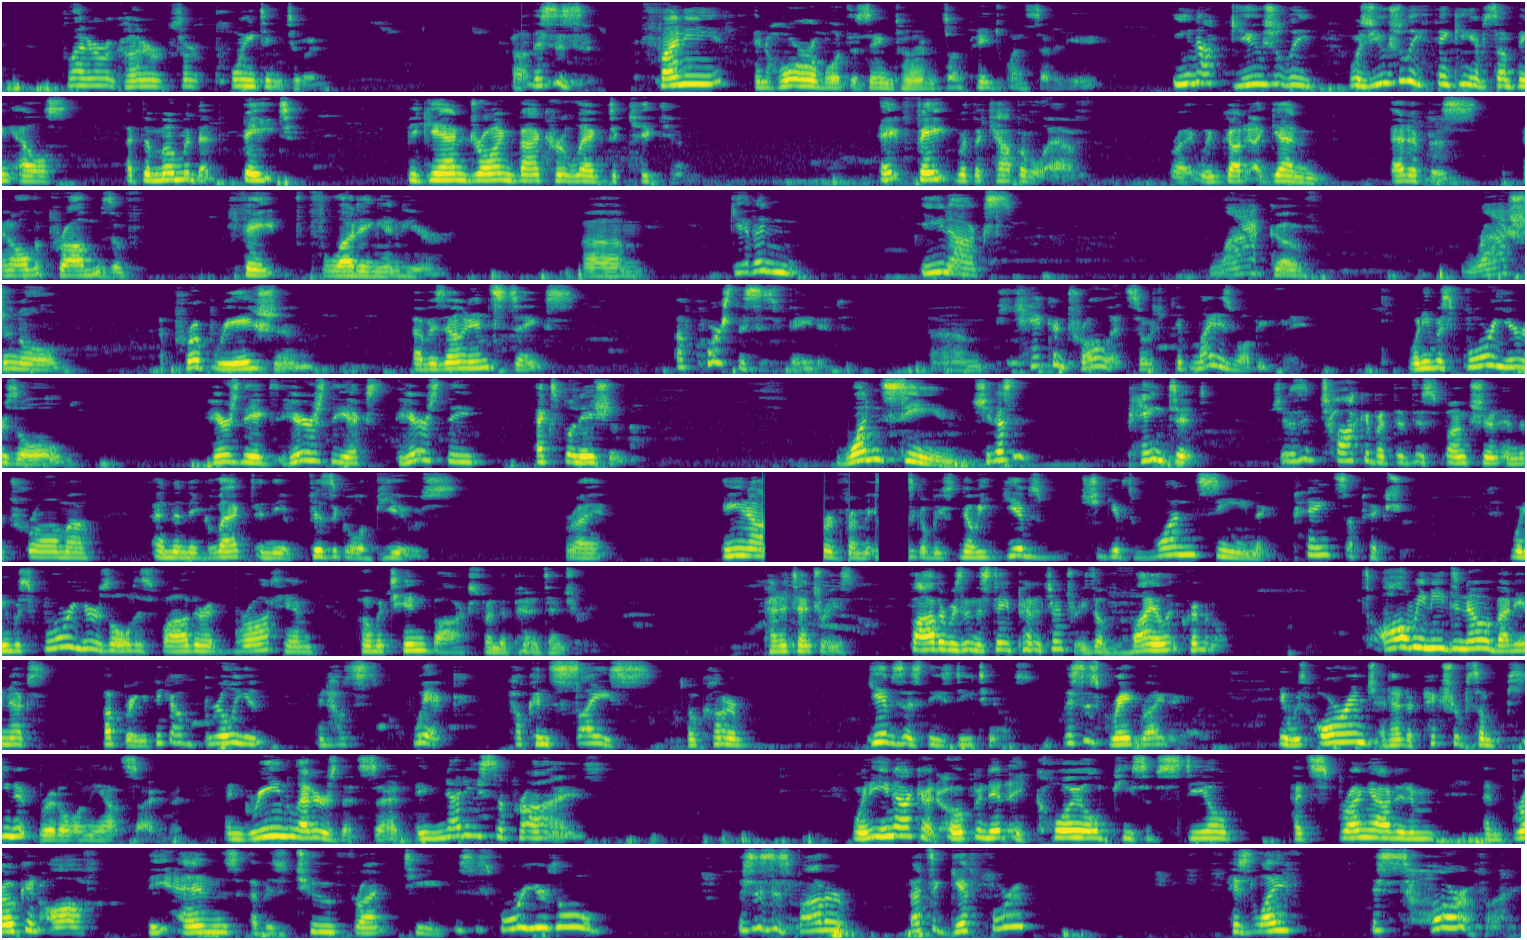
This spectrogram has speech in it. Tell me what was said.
Flannery O'Connor sort of pointing to it. Uh, this is funny and horrible at the same time. It's on page 178. Enoch usually was usually thinking of something else at the moment that fate began drawing back her leg to kick him. Fate with a capital F, right? We've got again Oedipus and all the problems of fate flooding in here. Um, given Enoch's lack of rational appropriation of his own instincts, of course this is fated. Um, he can't control it, so it might as well be fate. When he was four years old, here's the here's the here's the explanation. One scene. She doesn't paint it. She doesn't talk about the dysfunction and the trauma and the neglect and the physical abuse, right? Enoch from physical abuse. No, he gives. She gives one scene that paints a picture. When he was four years old, his father had brought him home a tin box from the penitentiary. Penitentiaries. Father was in the state penitentiary. He's a violent criminal. It's all we need to know about Enoch's upbringing. Think how brilliant and how quick, how concise O'Connor gives us these details. This is great writing. It was orange and had a picture of some peanut brittle on the outside of it, and green letters that said, A nutty surprise. When Enoch had opened it, a coiled piece of steel had sprung out at him and broken off the ends of his two front teeth. This is four years old. This is his father. That's a gift for him. His life, this is horrifying?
